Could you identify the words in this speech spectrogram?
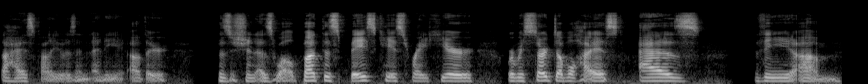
the highest value is in any other position as well. But this base case right here, where we start double highest as the um,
